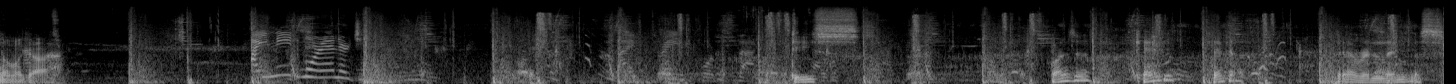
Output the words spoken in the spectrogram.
oh my god. I need more energy. I've trained for battle. since I was These. What is it? Candy? Candy? They're relentless.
